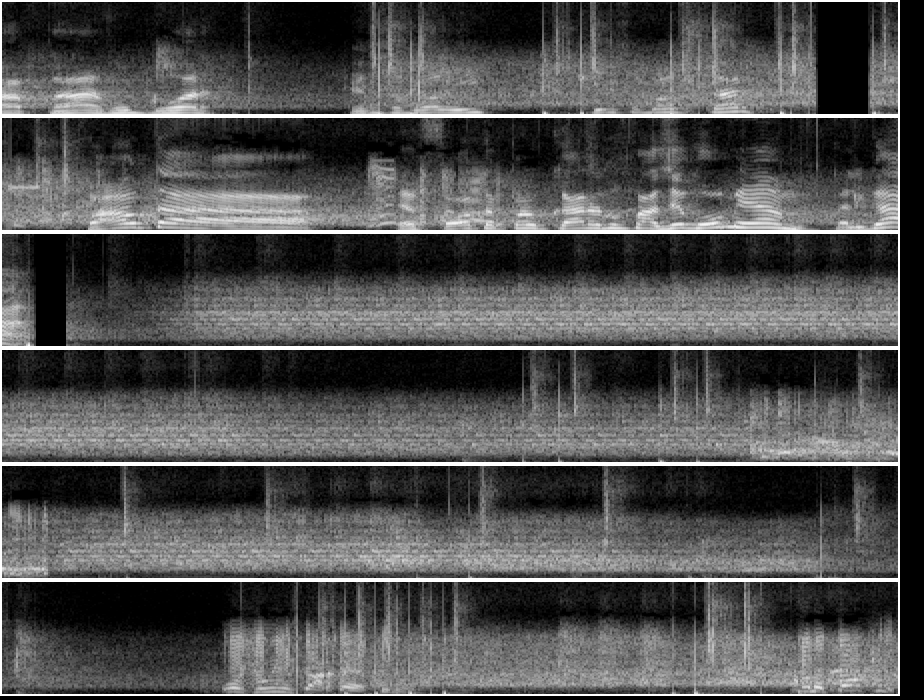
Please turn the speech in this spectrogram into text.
Rapaz, vambora. Pega essa bola aí. Tira essa bola pro cara. Falta! É falta para o cara não fazer gol mesmo, tá ligado? O juiz dá décimo. Pelo toque.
